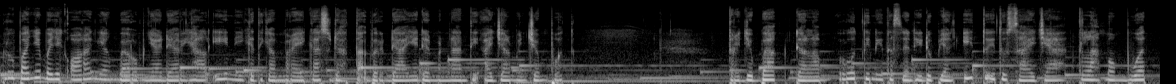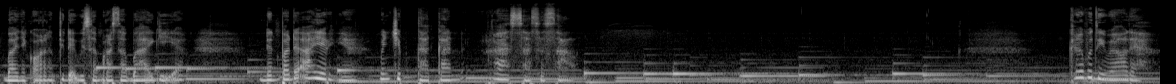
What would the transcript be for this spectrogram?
Rupanya banyak orang yang baru menyadari hal ini ketika mereka sudah tak berdaya dan menanti ajal menjemput. Terjebak dalam rutinitas dan hidup yang itu-itu saja telah membuat banyak orang tidak bisa merasa bahagia dan pada akhirnya menciptakan rasa sesal. Kerabat Imelda,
